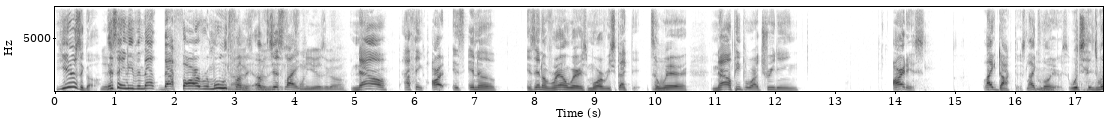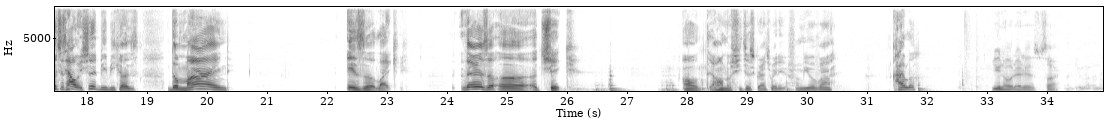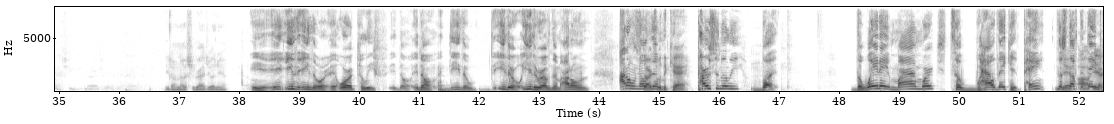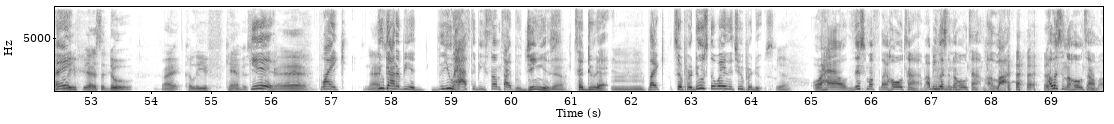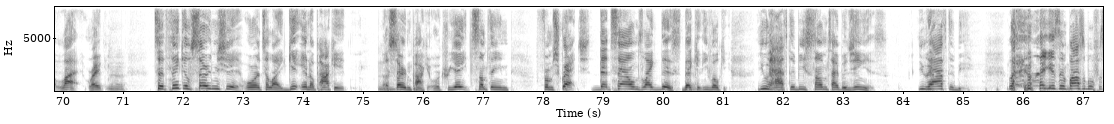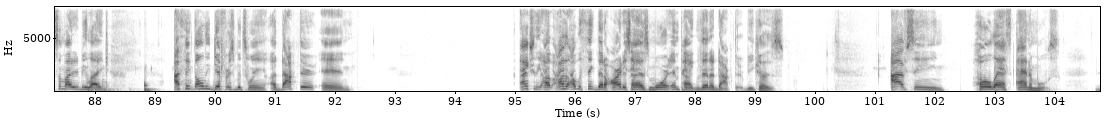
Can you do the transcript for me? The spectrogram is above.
years ago. Yeah. This ain't even that that far removed from it. Of just like twenty years ago. now I think art is in a is in a realm where it's more respected to Mhm. where now people are treating artists like doctors, like Mhm. lawyers, which is which is how it should be because the mind is a like there's a a, a chick. I don't, I don't know if she just graduated from U of I. Kyla. You know what that is. Sorry. You don't know if she graduated. Yeah, e- either either or or Khalif. It don't it don't either either either of them. I don't I don't know Starts them with a K. personally, Mm-hmm. but the way they mind works to how they can paint the Yeah, stuff that oh, they yeah, paint, Khalif, yeah, it's a dude, right? Khalif Canvas. Yeah. Yeah. like Nasty. you gotta be a you have to be some type of genius Yeah. to do that. hmm Like to produce the way that you produce, Yeah. Or how this month the whole time I'll be Mm-hmm. listening the whole time a lot. I listen the whole time a lot, right? Uh-huh. to think of certain shit or to like get in a pocket, Mm-hmm. a certain pocket, or create something from scratch that sounds like this that Yeah. can evoke it. You have to be some type of genius. You have to be. Like, like it's impossible for somebody to be like. I think the only difference between a doctor and actually, I, I I would think that an artist has more impact than a doctor because I've seen whole ass animals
